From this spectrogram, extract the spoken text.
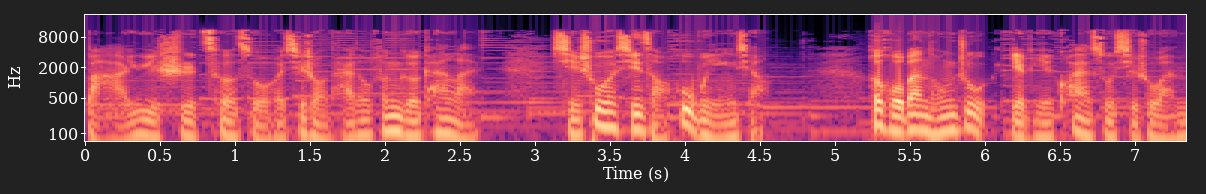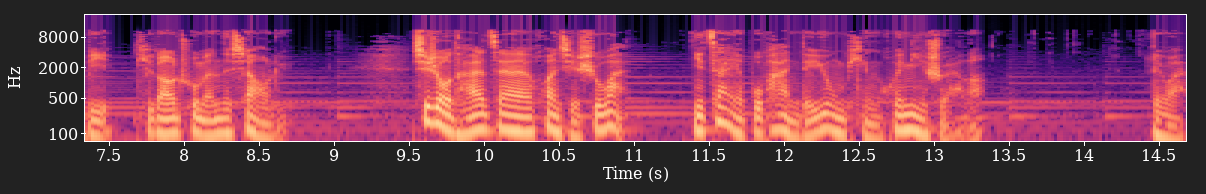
把浴室、厕所和洗手台都分隔开来，洗漱和洗澡互不影响。和伙伴同住也可以快速洗漱完毕，提高出门的效率。洗手台在换洗室外，你再也不怕你的用品会溺水了。另外，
